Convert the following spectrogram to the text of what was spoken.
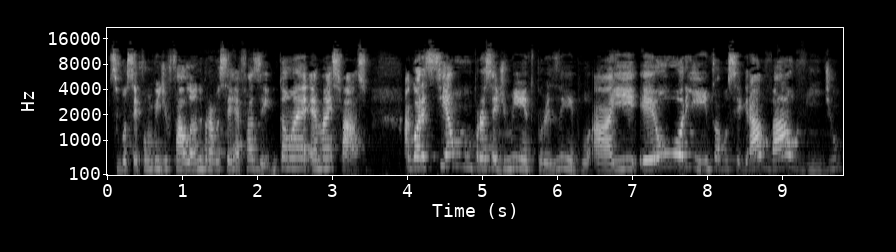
se você for um vídeo falando para você refazer. Então é, é mais fácil. Agora, se é um procedimento, por exemplo, aí eu oriento a você gravar o vídeo,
